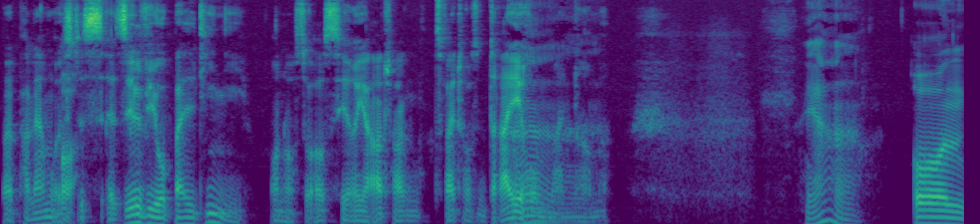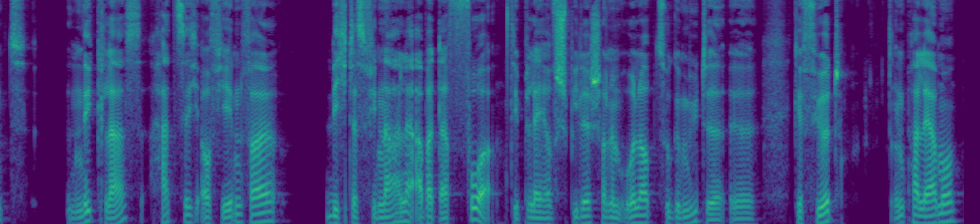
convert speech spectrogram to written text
Bei Palermo ist Boah. es äh, Silvio Baldini, auch noch so aus Serie A-Tagen 2003 Ah. rum, mein Name. Ja. Und Niklas hat sich auf jeden Fall nicht das Finale, aber davor die Playoffs-Spiele schon im Urlaub zu Gemüte äh, geführt in Palermo.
